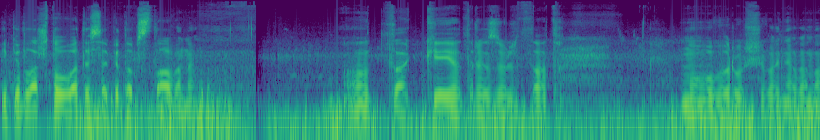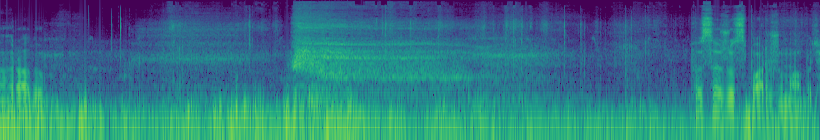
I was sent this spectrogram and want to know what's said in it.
і підлаштовуватися під обставини. От такий от результат мого вирощування винограду. Посажу спаржу, мабуть.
